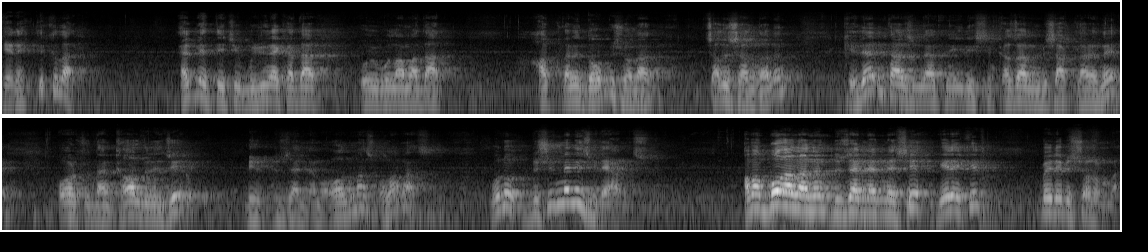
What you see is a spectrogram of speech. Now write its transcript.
gerekli kılar. Elbette ki bugüne kadar uygulamadan hakları doğmuş olan çalışanların kıdem tazminatına ilişkin kazanılmış haklarını ortadan kaldırıcı bir düzenleme olmaz, olamaz. Bunu düşünmeniz bile yanlış. Ama bu alanın düzenlenmesi gerekir. Böyle bir sorun var.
